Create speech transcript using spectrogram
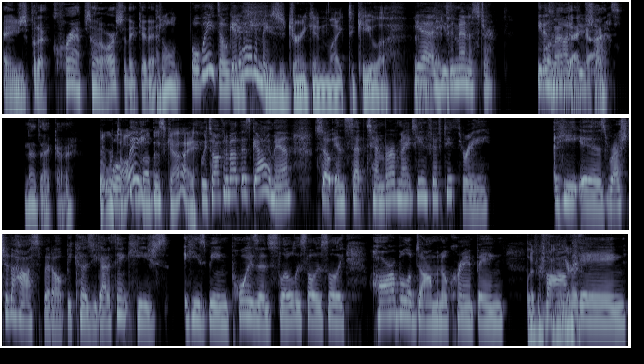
and you just put a crap ton of arsenic in it. I don't Well, wait, don't get ahead of me. He's drinking like tequila. Yeah, he's a minister. He doesn't Well, know how to do guy. shots. Not that guy. But we're Well, talking wait. about this guy. We're talking about this guy, man. So in September of 1953, he is rushed to the hospital because you got to think he's he's being poisoned slowly, slowly, slowly. Horrible abdominal cramping, Liver failure. vomiting.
